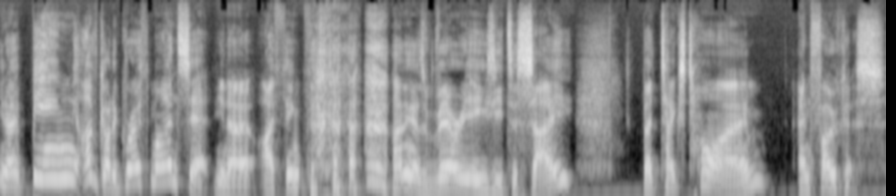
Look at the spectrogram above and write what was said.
you know, bing, I've got a growth mindset. You know, I think that, I think it's very easy to say, but takes time and focus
